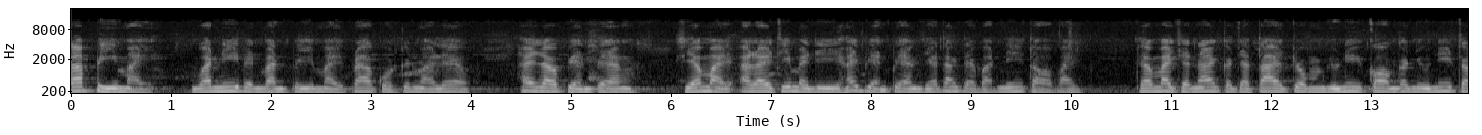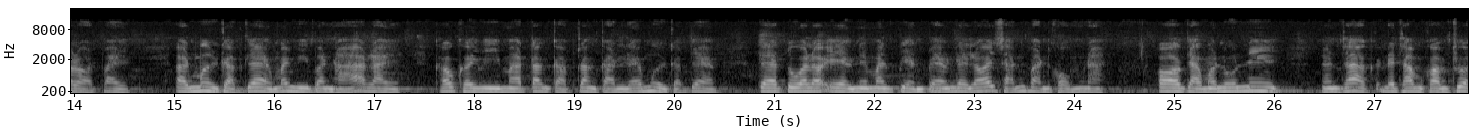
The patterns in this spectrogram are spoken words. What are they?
รับปีใหม่ วันนี้เป็นวันปีใหม่ปรากฏขึ้นมาแล้ว ให้เราเปลี่ยนแปลงเสียใหม่อะไรที่ไม่ดีให้เปลี่ยนแปลงเสียตั้งแต่บัดนี้ต่อไปถ้าไม่ฉะนั้นก็จะตายจมอยู่นี่กองกันอยู่นี่ตลอดไป อันมืดกับแจ้งไม่มีปัญหาอะไร เขาเคยมีมาตั้งกับตั้งกันแล้วมืดกับแจ้ง แต่ตัวเราเองเนี่ยมันเปลี่ยนแปลงได้ร้อยสันพันคมนะออกจากมนุษย์นี่นั่นถ้าได้ทำความชั่ว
